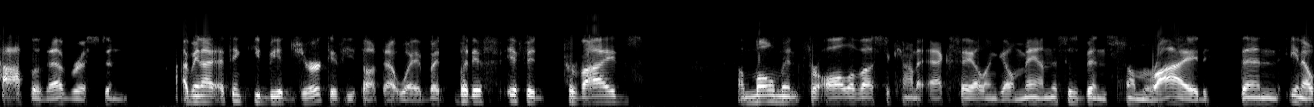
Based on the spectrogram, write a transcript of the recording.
top of everest and i mean I, I think you'd be a jerk if you thought that way but but if if it provides a moment for all of us to kind of exhale and go, man, this has been some ride, then, you know,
